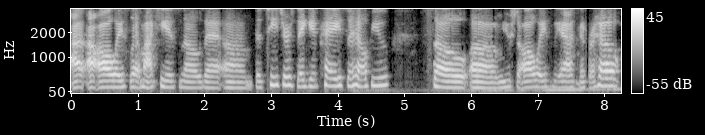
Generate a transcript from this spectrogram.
I, I always let my kids know that um, the teachers they get paid to help you, so um, you should always be asking for help.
